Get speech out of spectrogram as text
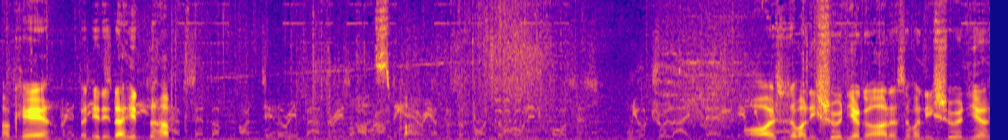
Okay, wenn ihr den da hinten habt, Oh, es ist aber nicht schön hier gerade. Es ist aber nicht schön hier.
